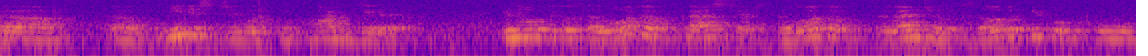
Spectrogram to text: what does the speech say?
uh, uh, ministry, what Mark did, you know, because a lot of pastors, a lot of evangelists, a lot of people who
